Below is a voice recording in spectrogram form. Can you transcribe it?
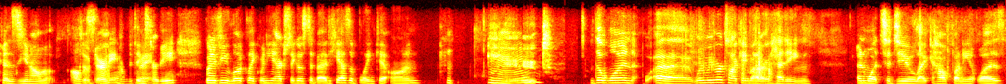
because you know all So the cement, dirty, everything's right. dirty. But if you look, like when he actually goes to bed, he has a blanket on. Mm. The one uh, when we were talking about our heading and what to do, like how funny it was.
